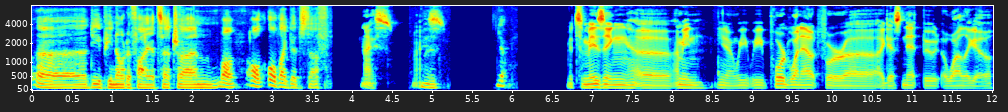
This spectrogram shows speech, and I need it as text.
uh, DEPNotify, etc., and well, all, all that good stuff. Nice, nice. Yeah. It's amazing. Uh, I mean, you know, we, we poured one out for, uh, I guess, NetBoot a while ago,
